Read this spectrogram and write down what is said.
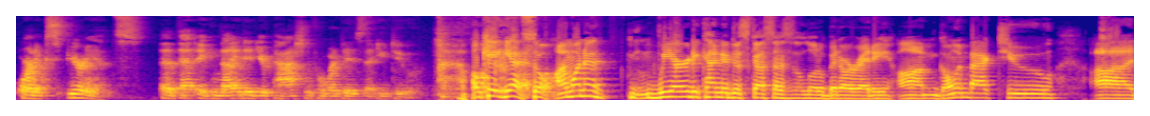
or an experience that ignited your passion for what it is that you do? Okay, yeah. So I want to. We already kind of discussed this a little bit already. Um, going back to uh,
